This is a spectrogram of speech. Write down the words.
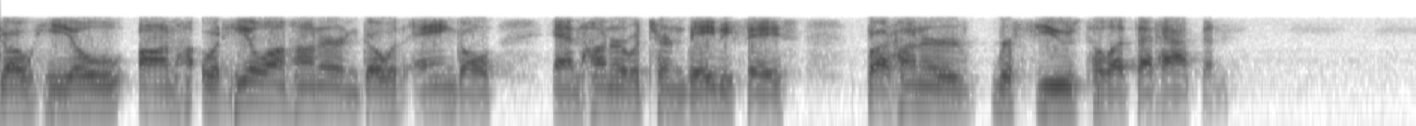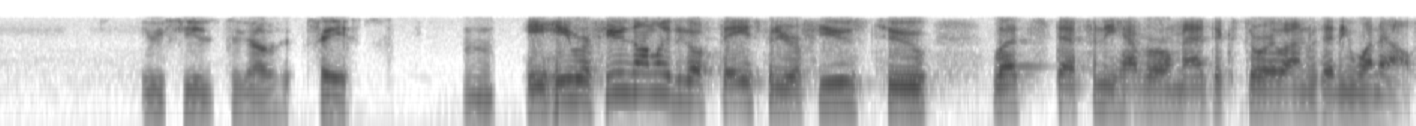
go heel on would heel on Hunter and go with Angle, and Hunter would turn babyface, but Hunter refused to let that happen. He refused to go face. Mm. He he refused not only to go face, but he refused to let Stephanie have a romantic storyline with anyone else.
